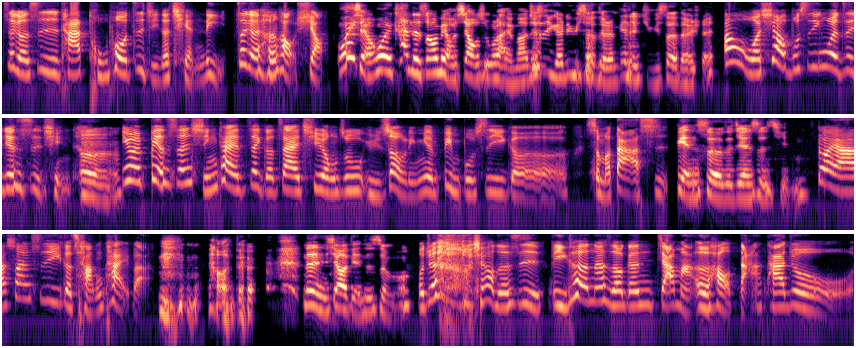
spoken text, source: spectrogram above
这个是他突破自己的潜力，这个很好笑。我也想问，看的时候没有笑出来吗？就是一个绿色的人变成橘色的人。哦，我笑不是因为这件事情，嗯，因为变身形态这个在七龙珠宇宙里面并不是一个什么大事，变色这件事情。对啊，算是。一个常态吧。好的，那你笑点是什么？我觉得好笑的是，比克那时候跟加马二号打，他就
